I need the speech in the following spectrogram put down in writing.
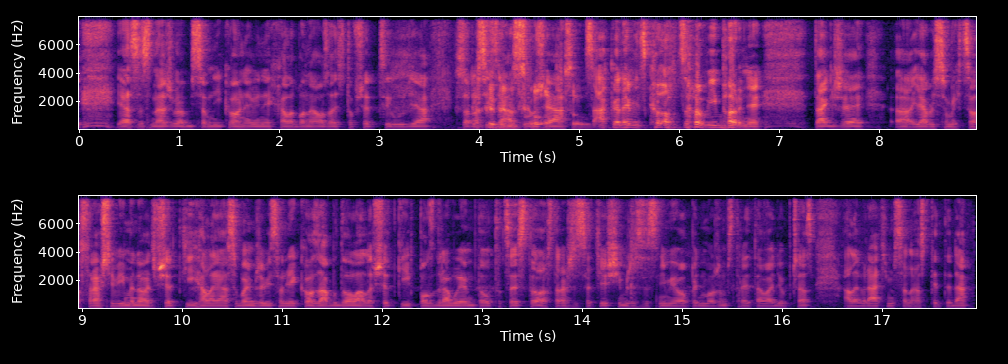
ja sa snažím, aby som nikoho nevynechal, lebo naozaj to všetci ľudia ktorí si zaslúžia s akademickou obcov, výborne. Takže uh, ja by som ich chcel strašne vymenovať všetkých, ale ja sa bojím, že by som niekoho zabudol, ale všetkých pozdravujem touto cestou a strašne sa teším, že sa s nimi opäť môžem stretávať občas, ale vrátim sa naspäť teda.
